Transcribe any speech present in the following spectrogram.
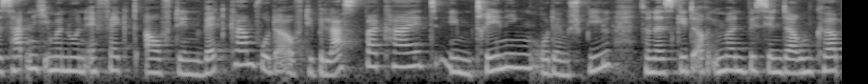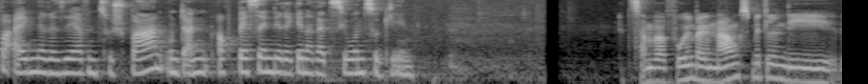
das hat nicht immer nur einen Effekt auf den Wettkampf oder auf die Belastbarkeit im Training oder im Spiel, sondern es geht auch immer ein bisschen darum, körpereigene Reserven zu sparen und dann auch besser in die Regeneration zu gehen. Jetzt haben wir vorhin bei den Nahrungsmitteln die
